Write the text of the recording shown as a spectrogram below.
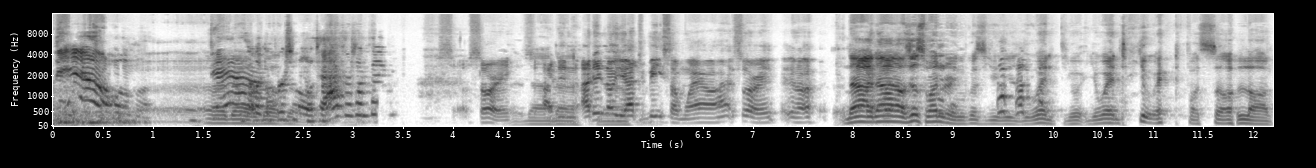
damn, uh, damn, like a personal attack or something. Sorry, uh, I didn't. I didn't know you had to be somewhere. All right, sorry. You know. No, no, I was just wondering because you you went you you went you went for so long.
